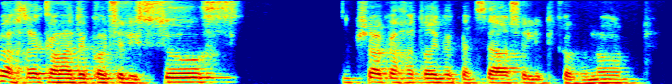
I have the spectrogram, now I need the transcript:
ואחרי כמה דקות של איסוף, אפשר לקחת רגע קצר של התכוונות.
